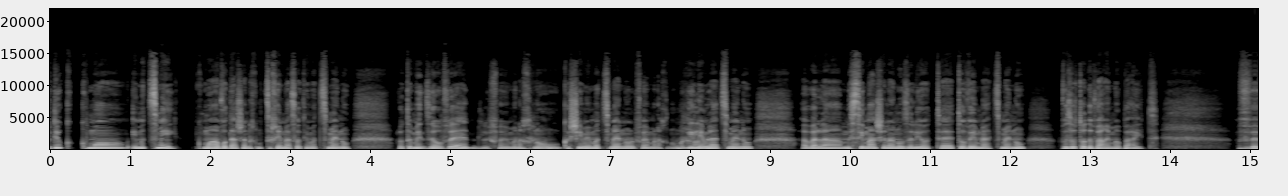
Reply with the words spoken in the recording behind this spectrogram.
בדיוק כמו עם עצמי, כמו העבודה שאנחנו צריכים לעשות עם עצמנו. לא תמיד זה עובד, לפעמים אנחנו נכון. קשים עם עצמנו, לפעמים אנחנו נכון. מגעילים לעצמנו, אבל המשימה שלנו זה להיות uh, טובים לעצמנו, וזה אותו דבר עם הבית. ו...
